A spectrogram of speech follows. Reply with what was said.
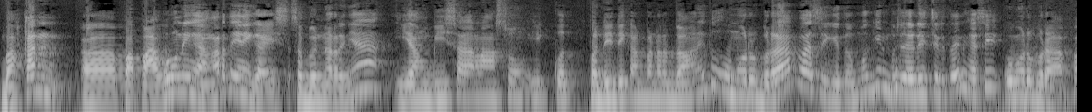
bahkan eh, Papa Agung nih nggak ngerti nih guys sebenarnya yang bisa langsung ikut pendidikan penerbangan itu umur berapa sih gitu mungkin bisa diceritain nggak sih umur berapa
